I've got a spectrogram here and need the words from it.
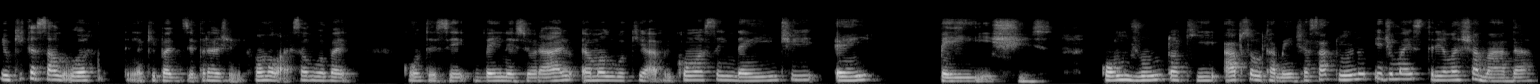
E o que que essa lua tem aqui para dizer para a gente? Vamos lá, essa lua vai acontecer bem nesse horário. É uma lua que abre com ascendente em peixes. Conjunto aqui absolutamente a Saturno e de uma estrela chamada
